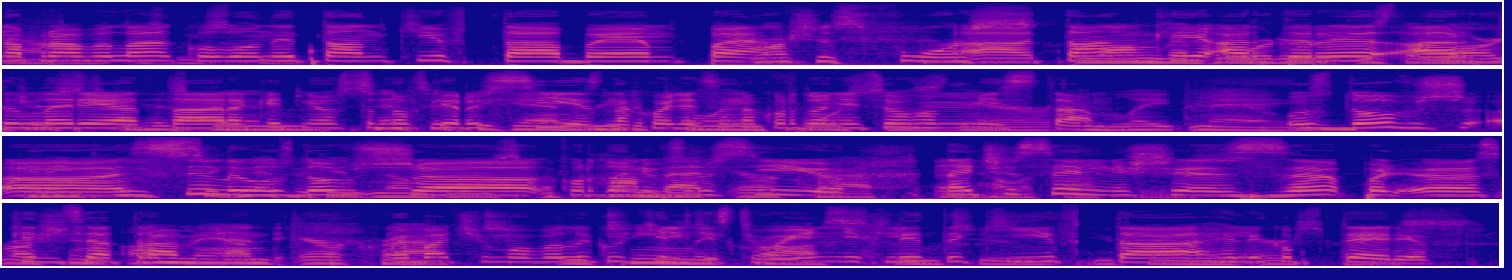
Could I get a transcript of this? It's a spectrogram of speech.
направила колони танків та БМП. А, Танки, артилерія та ракетні установки Росії знаходяться на кордоні цього міста. Уздовж е, сили уздовж е, кордонів з Росією найчисельніші з е, з кінця травня. Ми бачимо велику кількість воєнних літаків та гелікоптерів.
